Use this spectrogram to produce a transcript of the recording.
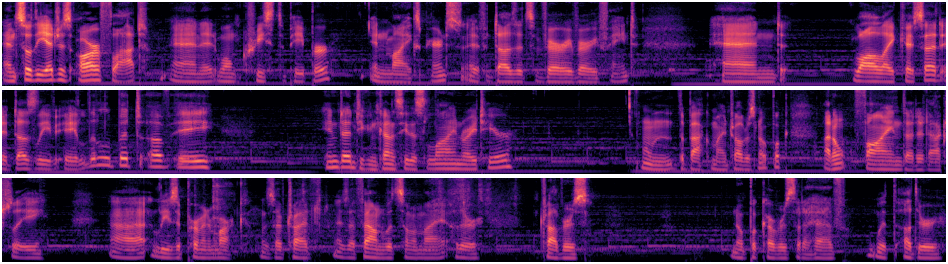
And so the edges are flat and it won't crease the paper in my experience. If it does, it's very, very faint. And while, like I said, it does leave a little bit of a indent, you can kind of see this line right here on the back of my traveler's notebook. I don't find that it actually uh, leaves a permanent mark, as I've tried, as I found with some of my other traveler's notebook covers that I have with other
